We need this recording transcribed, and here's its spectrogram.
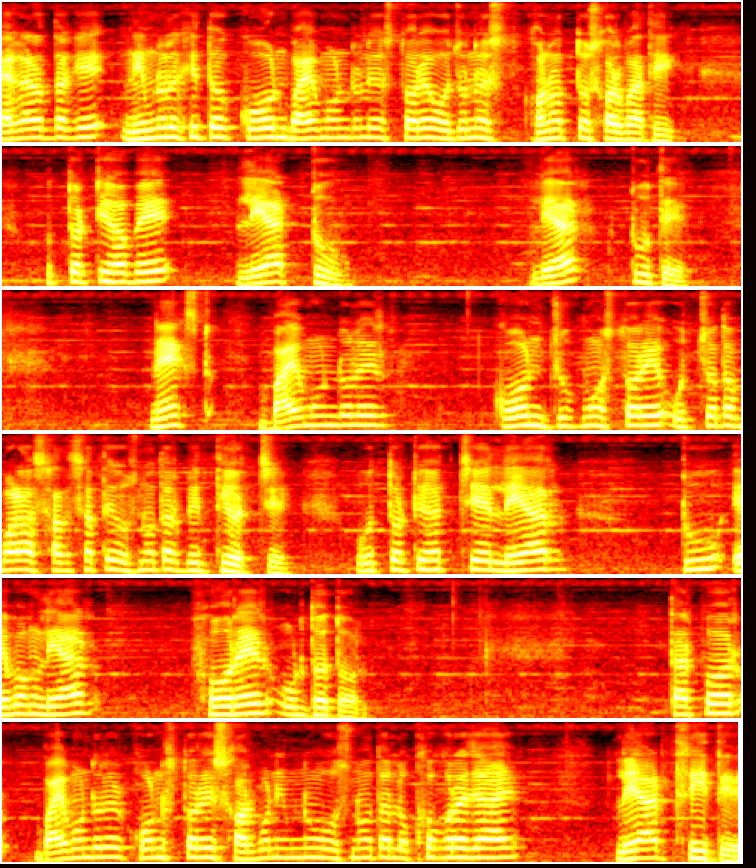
এগারো দাগে নিম্নলিখিত কোন বায়ুমণ্ডলীয় স্তরে ওজনের ঘনত্ব সর্বাধিক? উত্তরটি হবে লেয়ার টু লেয়ার টুতে নেক্সট বায়ুমণ্ডলের কোন যুগ্ম স্তরে উচ্চতা বাড়ার সাথে সাথে উষ্ণতার বৃদ্ধি হচ্ছে? উত্তরটি হচ্ছে লেয়ার টু এবং লেয়ার ফোরের ঊর্ধ্বতল তারপর বায়ুমণ্ডলের কোন স্তরে সর্বনিম্ন উষ্ণতা লক্ষ্য করা যায়? লেয়ার থ্রিতে।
